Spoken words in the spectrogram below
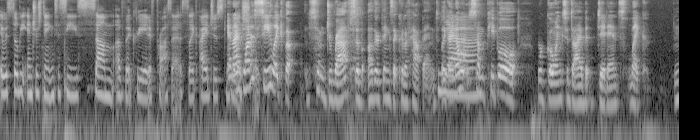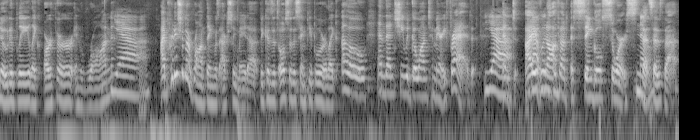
it would still be interesting to see some of the creative process. Like I just And I want to like- see like the some drafts of other things that could have happened. Like I know some people were going to die but didn't. Like notably like Arthur and Ron. Yeah. I'm pretty sure the Ron thing was actually made up because it's also the same people who are like, oh, and then she would go on to marry Fred. Yeah. and I've not the- found a single source No. that says that.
